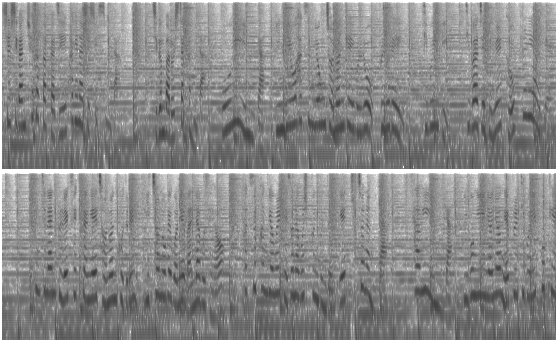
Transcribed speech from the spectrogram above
실시간 최저가까지 확인하실 수 있습니다. 지금 바로 시작합니다. 5위입니다. 인디오 학습용 전원 케이블로 블루레이, DVD, 디바 재생을 더욱 편리하게. 튼튼한 블랙 색상의 전원 코드를 2,500원에 만나보세요. 학습 환경을 개선하고 싶은 분들께 추천합니다. 4위입니다. 2022년형 애플 TV 4K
